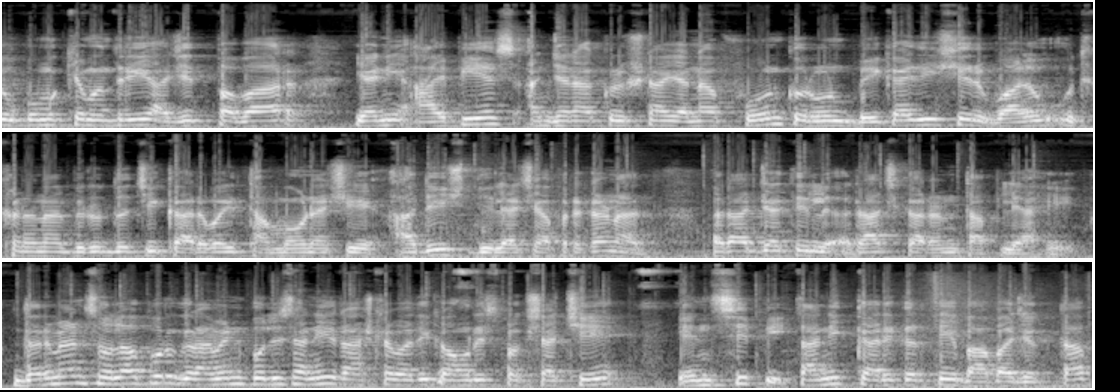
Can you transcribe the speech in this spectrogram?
उपमुख्यमंत्री अजित पवार यांनी I P S Anjana Krishna यांना फोन करून बेकायदेशीर वाळू उत्खननाविरुद्धची कारवाई थांबवण्याचे आदेश दिल्याच्या प्रकरणात राज्यातील राजकारण तापले आहे. दरम्यान सोलापूर ग्रामीण पोलिसांनी राष्ट्रवादी काँग्रेस पक्षाचे एनसीपी स्थानिक कार्यकर्ते बाबा जगताप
